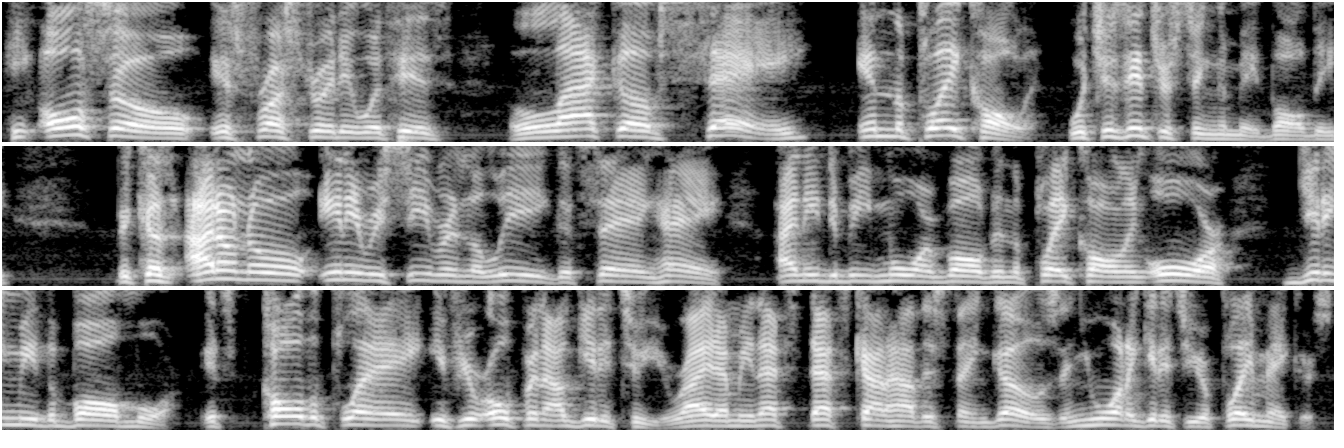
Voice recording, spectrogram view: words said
he also is frustrated with his lack of say in the play calling, which is interesting to me, Baldy, because I don't know any receiver in the league that's saying, Hey, I need to be more involved in the play calling or getting me the ball more. It's call the play. If you're open, I'll get it to you, right? I mean, that's that's kind of how this thing goes. And you want to get it to your playmakers.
